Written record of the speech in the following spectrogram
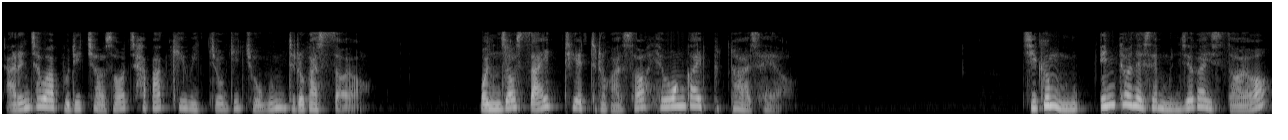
다른 차와 부딪혀서 차바퀴 위쪽이 조금 들어갔어요. 먼저 사이트에 들어가서 회원가입부터 하세요. 지금 인터넷에 문제가 있어요?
